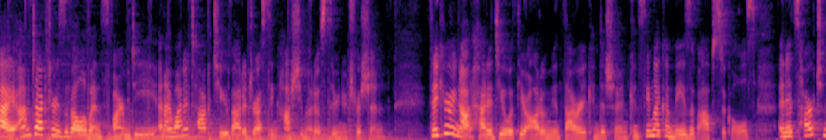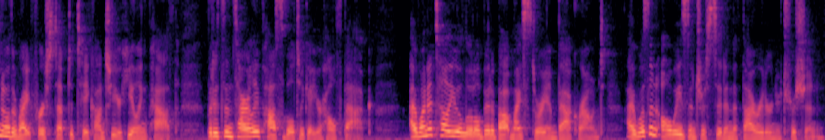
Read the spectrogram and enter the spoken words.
Hi, I'm Dr. Izabella Wentz, PharmD, and I want to talk to you about addressing Hashimoto's through nutrition. Figuring out how to deal with your autoimmune thyroid condition can seem like a maze of obstacles, and it's hard to know the right first step to take onto your healing path, but it's entirely possible to get your health back. I want to tell you a little bit about my story and background. I wasn't always interested in the thyroid or nutrition.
